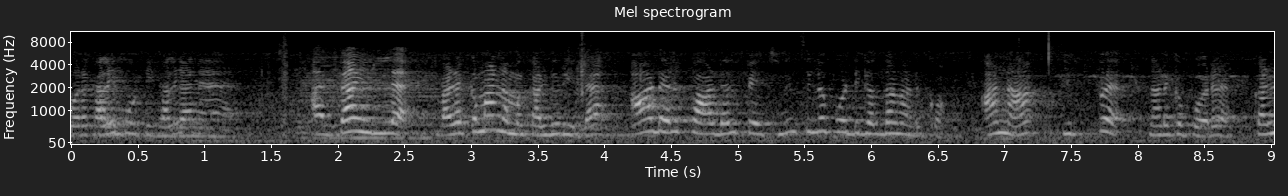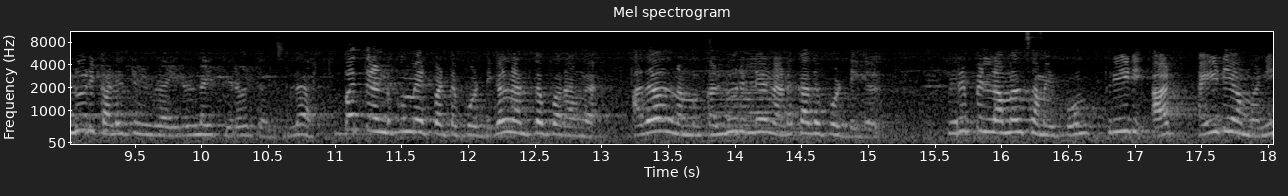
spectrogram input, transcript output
போகிற போற கலை போட்டிகள் தானே? அதான் இல்லை. வழக்கமாக நம்ம கல்லூரியில் ஆடல் பாடல் பேச்சுன்னு சில போட்டிகள் தான் நடக்கும். ஆனால் இப்போ நடக்க போகிற கல்லூரி கலை திருவிழா இரண்டாயிரத்தி இருபத்தஞ்சில் முப்பத்தி ரெண்டுக்கும் மேற்பட்ட போட்டிகள் நடத்த போகிறாங்க அதாவது நம்ம கல்லூரியிலே நடக்காத போட்டிகள். விருப்பில்லாமல் சமைப்போம் த்ரீ டி ஆர்ட் ஐடியா மணி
